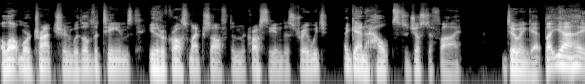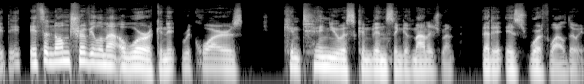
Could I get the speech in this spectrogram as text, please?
a lot more traction with other teams, either across Microsoft and across the industry, which again helps to justify doing it. But yeah, it, it, it's a non trivial amount of work and it requires continuous convincing of management that it is worthwhile doing.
